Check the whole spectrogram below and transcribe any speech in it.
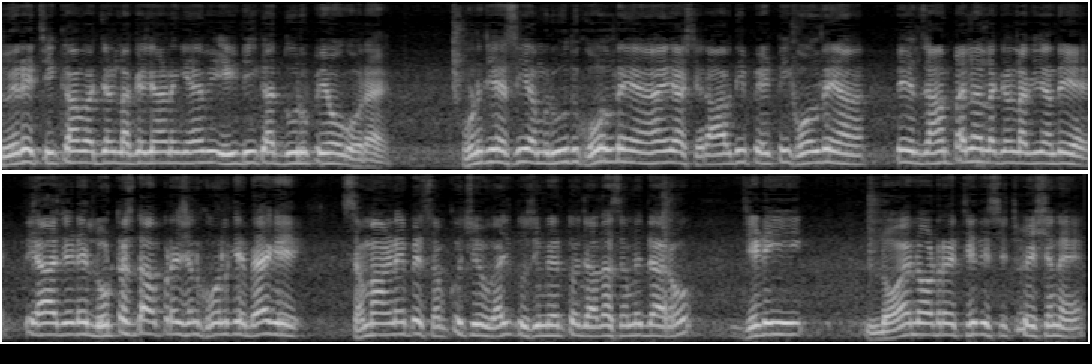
ਸਵੇਰੇ ਚੀਕਾਂ ਵੱਜਣ ਲੱਗ ਜਾਣਗੀਆਂ ਵੀ ਈਡੀ ਦਾ ਦੁਰਉਪਯੋਗ ਹੋ ਰਿਹਾ ਹੈ। ਹੁਣ ਜੇ ਅਸੀਂ ਅਮਰੂਦ ਖੋਲਦੇ ਆਂ ਜਾਂ ਸ਼ਰਾਬ ਦੀ ਪੇਟੀ ਖੋਲਦੇ ਆਂ ਤੇ ਇਲਜ਼ਾਮ ਪਹਿਲਾਂ ਲੱਗਣ ਲੱਗ ਜਾਂਦੇ ਐ। ਤੇ ਆ ਜਿਹੜੇ ਲੋਟਸ ਦਾ ਆਪਰੇਸ਼ਨ ਖੋਲ ਕੇ ਬਹਿ ਗਏ, ਸਮਾਂ ਆਣੇ 'ਤੇ ਸਭ ਕੁਝ ਹੀ ਹੋਗਾ ਜੀ। ਤੁਸੀਂ ਮੇਰੇ ਤੋਂ ਜ਼ਿਆਦਾ ਸਮਝਦਾਰ ਹੋ। ਜਿਹੜੀ ਲਾਅ ਐਂਡ ਆਰਡਰ ਇੱਥੇ ਦੀ ਸਿਚੁਏਸ਼ਨ ਹੈ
